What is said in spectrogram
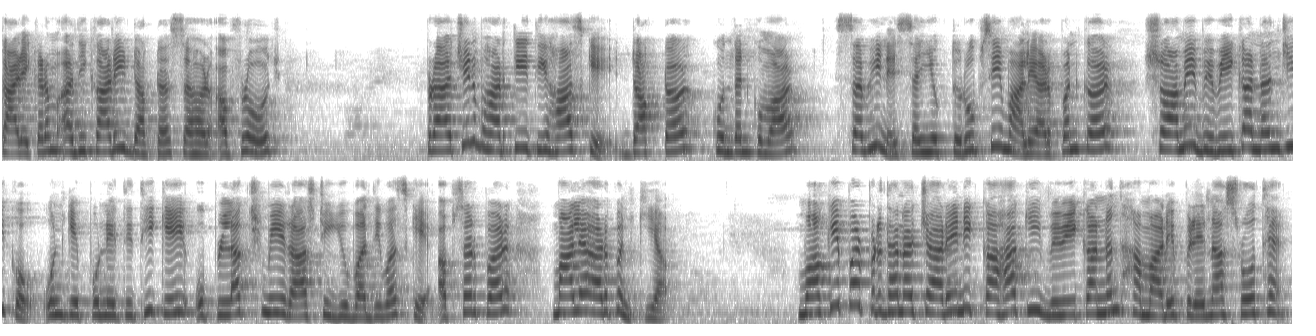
कार्यक्रम अधिकारी डॉक्टर सहर अफरोज, प्राचीन भारतीय इतिहास के डॉक्टर कुंदन कुमार सभी ने संयुक्त रूप से माल्यार्पण कर स्वामी विवेकानंद जी को उनके पुण्यतिथि के उपलक्ष्य में राष्ट्रीय युवा दिवस के अवसर पर माल्यार्पण किया। मौके पर प्रधानाचार्य ने कहा कि विवेकानंद हमारे प्रेरणा स्रोत हैं।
